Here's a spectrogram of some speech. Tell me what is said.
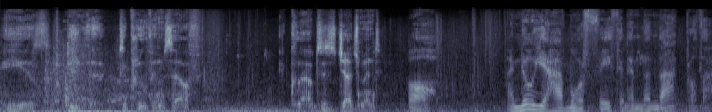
He is eager to prove himself. It clouds his judgment. Oh, I know you have more faith in him than that, brother.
